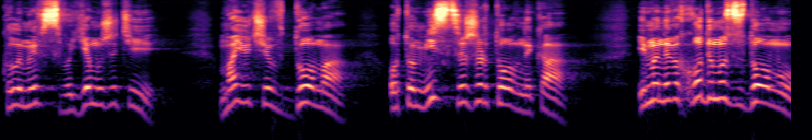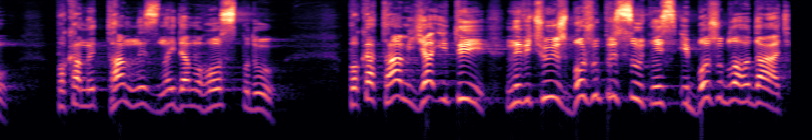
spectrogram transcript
коли ми в своєму житті, маючи вдома ото місце жертовника, і ми не виходимо з дому, поки ми там не знайдемо Господу, Поки там я і ти не відчуєш Божу присутність і Божу благодать,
